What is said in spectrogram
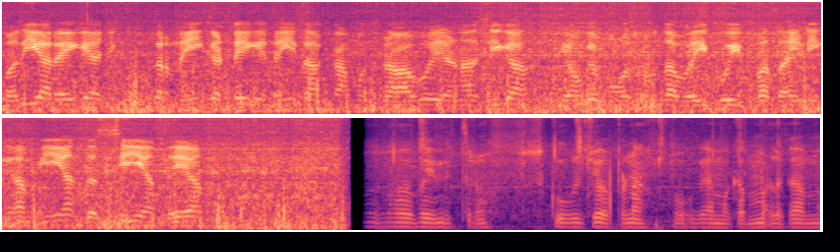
ਵਧੀਆ ਰਹਿ ਗਿਆ ਅੱਜ। ਕਬੂਤਰ ਨਹੀਂ ਕੱਢੇਗੇ, ਨਹੀਂ ਤਾਂ ਕੰਮ ਖਰਾਬ ਹੋ ਜਾਣਾ ਸੀਗਾ, ਕਿਉਂਕਿ ਮੌਸਮ ਦਾ ਬਈ ਕੋਈ ਪਤਾ ਹੀ ਨਹੀਂਗਾ ਮੀਂਹਾਂ ਦੱਸੀ ਜਾਂਦੇ ਆ। ਲੋ ਬਈ ਮਿੱਤਰੋ, ਸਕੂਲ 'ਚੋਂ ਆਪਣਾ ਹੋ ਗਿਆ ਮੁਕੰਮਲ ਕੰਮ।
